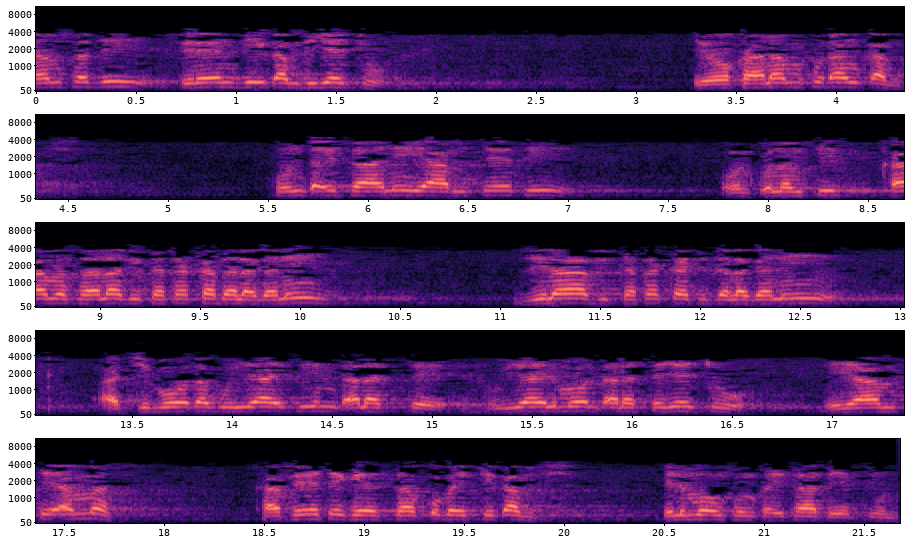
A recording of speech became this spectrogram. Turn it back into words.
nam sadi fireendii qabdi jechuu yookaan nam kudhan qabdi hunda isaanii yaamteeti walqunnamtii qaama saalaa bikka takka dalaganii zinaa bikka takka itti dalaganii achi booda guyyaa isiin dhalatte guyyaa ilmoon dhalatte jechuu yaamtee ammas kafeete keessaa quba itti qabdi ilmoon kun ka isaa ta'ettiin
